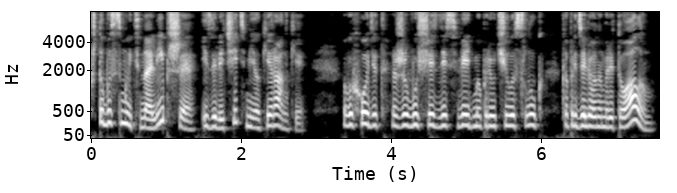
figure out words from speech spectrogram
чтобы смыть налипшее и залечить мелкие ранки. Выходит, живущая здесь ведьма приучила слуг к определенным ритуалам?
